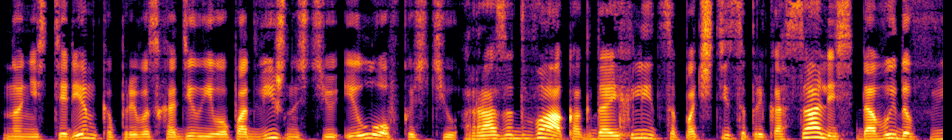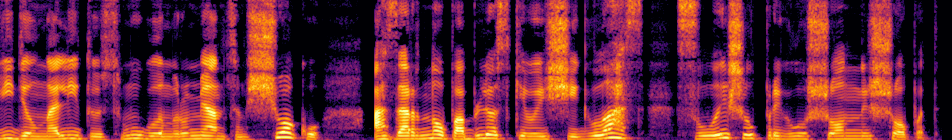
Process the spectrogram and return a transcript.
но Нестеренко превосходил его подвижностью и ловкостью. Раза два, когда их лица почти соприкасались, Давыдов видел налитую смуглым румянцем щеку, озорно поблескивающий глаз, слышал приглушенный шепот.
